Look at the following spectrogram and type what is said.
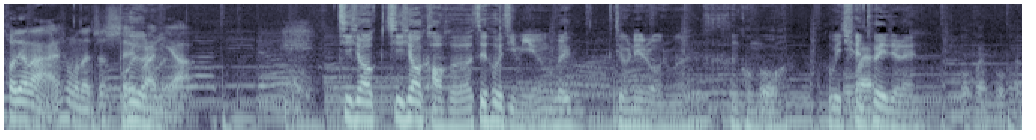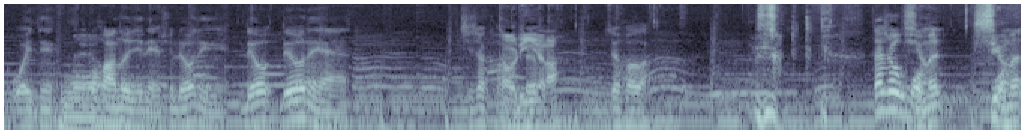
偷点懒什么的，这谁管你啊？绩效绩效考核最后几名会就是那种什么很恐怖，会被劝退之类的。不会不会，我已经我好像都已经连续六年六六年绩效考核到离了，最后了。但是我们行我们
